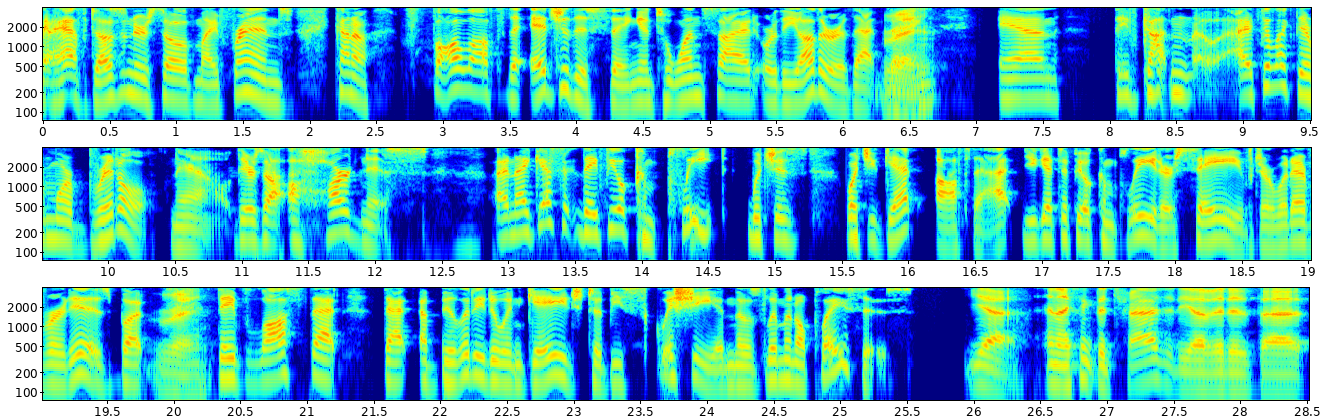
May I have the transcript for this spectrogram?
a half dozen or so of my friends kind of fall off the edge of this thing into one side or the other of that thing. Right. and they've gotten i feel like they're more brittle now there's a, a hardness and i guess they feel complete which is what you get off that you get to feel complete or saved or whatever it is but Right. they've lost that that ability to engage to be squishy in those liminal places Yeah, and I think the tragedy of it is that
